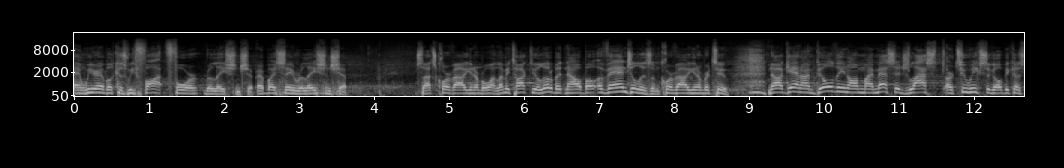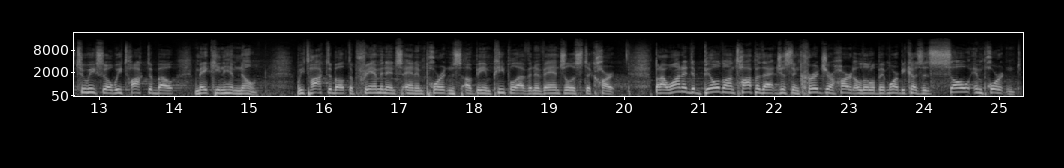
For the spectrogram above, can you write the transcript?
and we were able because we fought for relationship. Everybody say relationship. So that's core value number one. Let me talk to you a little bit now about evangelism, core value number two. Now, again, I'm building on my message last or two weeks ago because two weeks ago we talked about making him known. We talked about the preeminence and importance of being people of an evangelistic heart. But I wanted to build on top of that, just encourage your heart a little bit more because it's so important.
